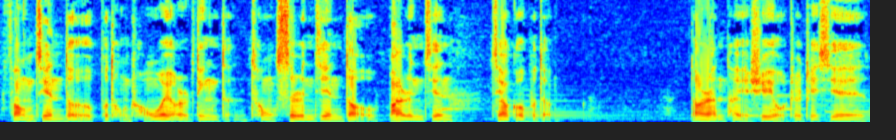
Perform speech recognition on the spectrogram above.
房间的不同床位而定的，从四人间到八人间，价格不等。当然，它也是有着这些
